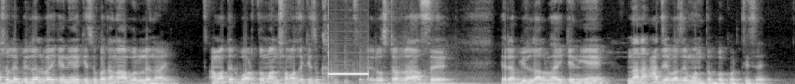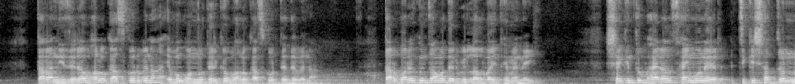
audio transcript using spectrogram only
আসলে বিল্লাল ভাইকে নিয়ে কিছু কথা না বললে নয় আমাদের বর্তমান সমাজে কিছু খানকির ছেলে রোস্টাররা আছে, এরা বিল্লাল ভাইকে নিয়ে নানা আজে বাজে মন্তব্য করতেছে। তারা নিজেরাও ভালো কাজ করবে না এবং অন্যদেরকেও ভালো কাজ করতে দেবে না। তারপরেও কিন্তু আমাদের বিল্লাল ভাই থেমে নেই। সে কিন্তু ভাইরাল সাইমনের চিকিৎসার জন্য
